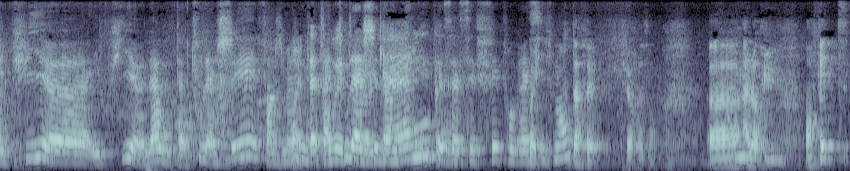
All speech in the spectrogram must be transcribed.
et puis, euh, et puis euh, là où tu as tout lâché, enfin, j'imagine Ouais. que T'as tu trouvé tout lâché d'un coup, que ça s'est fait progressivement. Oui, tout à fait, tu as raison. Euh, alors, en fait,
